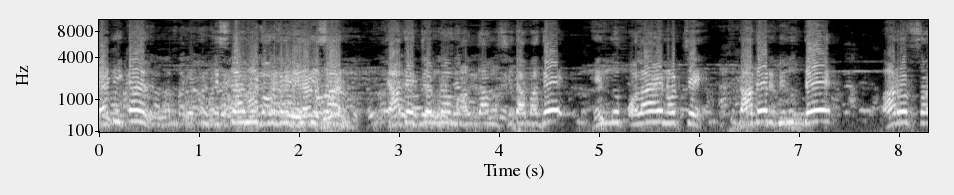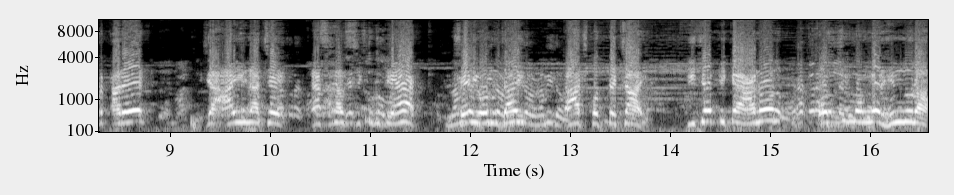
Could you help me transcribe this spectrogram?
র্যাডিক্যাল ইসলামিক অর্গানাইজেশন যাদের জন্য মালদা মুর্শিদাবাদে হিন্দু পলায়ন হচ্ছে, তাদের বিরুদ্ধে ভারত সরকারের যে আইন আছে ন্যাশনাল সিকিউরিটি অ্যাক্ট সেই অনুযায়ী কাজ করতে চায়। বিজেপিকে আনুন পশ্চিমবঙ্গের হিন্দুরা।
